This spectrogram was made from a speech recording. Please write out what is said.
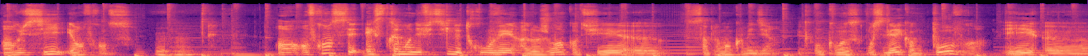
en Russie et en France. En, en France c'est extrêmement difficile de trouver un logement quand tu es euh, simplement comédien. On on est considéré comme pauvre et euh,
